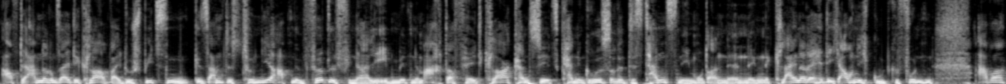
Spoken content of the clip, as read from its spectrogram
auf der anderen Seite klar, weil du spielst ein gesamtes Turnier ab einem Viertelfinale eben mit einem Achterfeld, klar kannst du jetzt keine größere Distanz nehmen oder eine, eine kleinere hätte ich auch nicht gut gefunden. Aber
